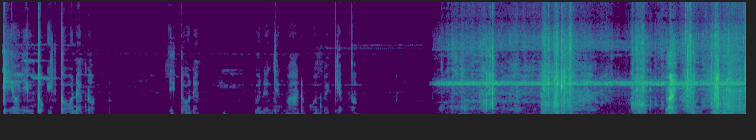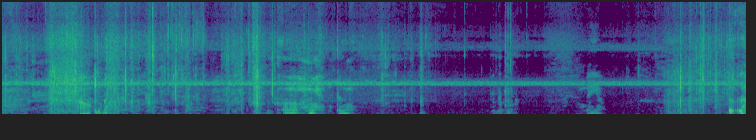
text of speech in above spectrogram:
เกี่ยวยิงตกอีกตัวหนึ่งเนาะ อีกตัวหนึ่งเบอร์หนึ่งจึงพาทุกคนไปเก็บเนาะ ไป เอาเก็บมันเนี่ยตัวนี้เดี๋ยวเออ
